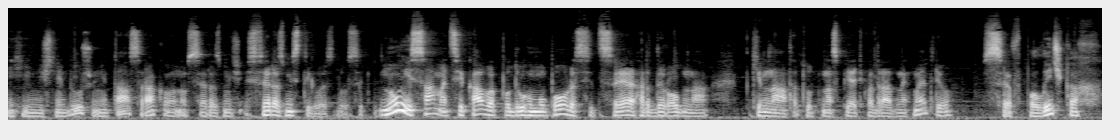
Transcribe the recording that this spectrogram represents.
гігієнічний душ, унітаз, раковина, все, розміщ... все розмістилось досить. Ну і саме цікаве по другому поверсі це гардеробна кімната. Тут у нас 5 квадратних метрів, все в поличках.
